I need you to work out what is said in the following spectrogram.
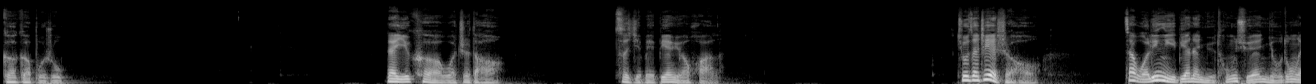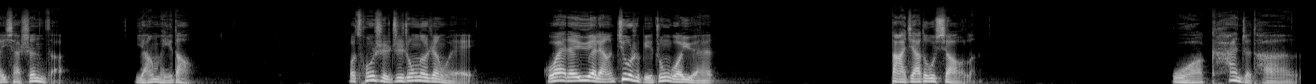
格格不入。那一刻，我知道自己被边缘化了。就在这时候，在我另一边的女同学扭动了一下身子，扬眉道：“我从始至终都认为，国外的月亮就是比中国圆。”大家都笑了。我看着他，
